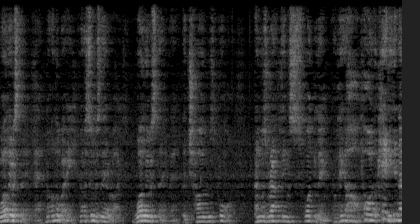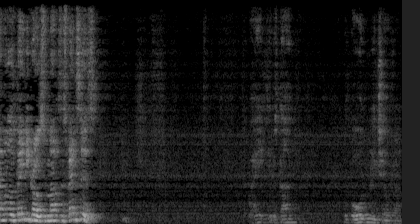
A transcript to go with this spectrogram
While they were staying there, not on the way, not as soon as they arrived, while they were staying there, the child was born and was wrapped in swaddling. I'm thinking, oh, poor little kid, he didn't have one of those baby grows from Marks and Spencer's. Wait, it was done with ordinary children.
